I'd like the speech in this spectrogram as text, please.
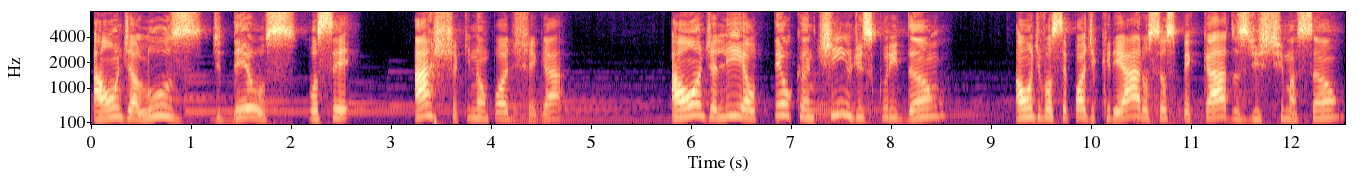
Aonde a luz de Deus você acha que não pode chegar? Aonde ali é o teu cantinho de escuridão, aonde você pode criar os seus pecados de estimação?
